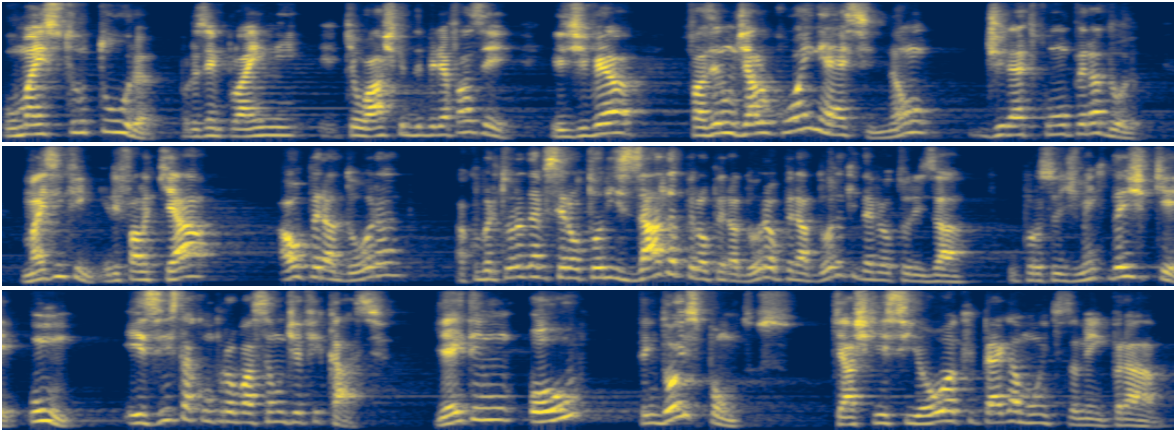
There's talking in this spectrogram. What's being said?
uma estrutura, por exemplo, a N, que eu acho que ele deveria fazer. Ele deveria fazer um diálogo com a ANS, não direto com a operadora. Mas, enfim, ele fala que a, a operadora, a cobertura deve ser autorizada pela operadora, a operadora que deve autorizar o procedimento, desde que, um, exista a comprovação de eficácia. E aí tem um ou, tem dois pontos, que acho que esse ou é que pega muito também para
